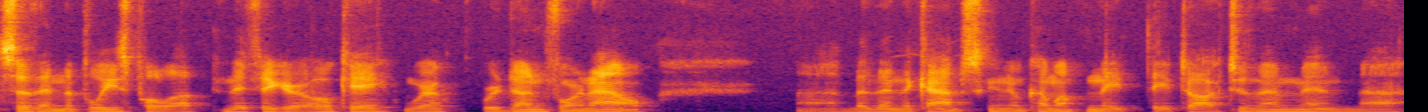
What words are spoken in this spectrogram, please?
so then the police pull up and they figure, okay, we're we're done for now. Uh, but then the cops, you know, come up and they they talk to them and uh,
